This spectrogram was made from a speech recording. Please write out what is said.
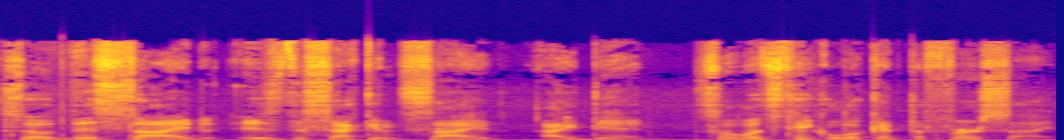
So this side is the second side I did. So let's take a look at the first side.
